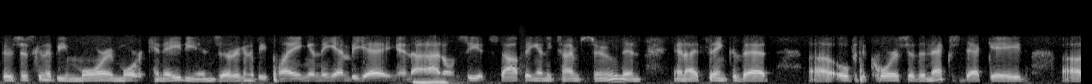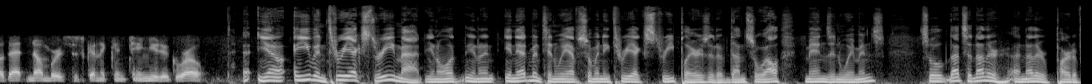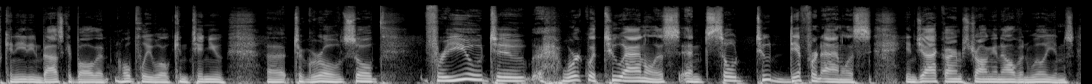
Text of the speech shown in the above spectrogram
there's just going to be more and more Canadians that are going to be playing in the NBA, and I don't see it stopping anytime soon. And and I think that uh, over the course of the next decade, uh, that numbers is going to continue to grow. Uh, you know, even three x three, Matt. You know, know, in Edmonton we have so many three x three players that have done so well, men's and women's. So that's another another part of Canadian basketball that hopefully will continue uh, to grow. So for you to work with two analysts and so two different analysts in Jack Armstrong and Alvin Williams,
